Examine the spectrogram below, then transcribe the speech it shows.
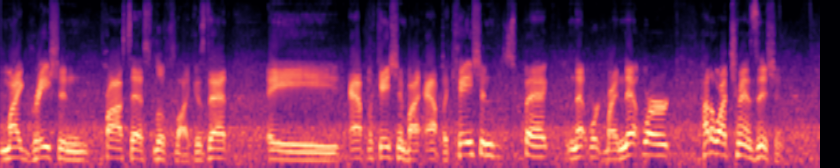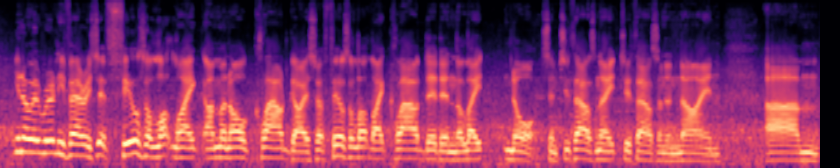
migration process look like? Is that a application by application spec, network by network? How do I transition? You know, it really varies. It feels a lot like, I'm an old cloud guy, so it feels a lot like cloud did in the late noughts, in 2008, 2009. Um,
